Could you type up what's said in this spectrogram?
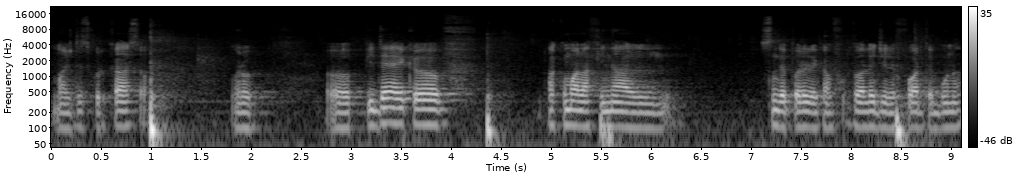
m-aș descurca sau, mă rog, uh, ideea e că acum la final sunt de părere că am făcut o alegere foarte bună.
